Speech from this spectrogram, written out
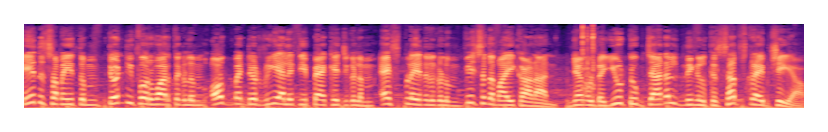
ഏത് സമയത്തും ട്വന്റി ഫോർ വാർത്തകളും ഓഗ്മെന്റഡ് റിയാലിറ്റി പാക്കേജുകളും എക്സ്പ്ലെയിനറുകളും വിശദമായി കാണാൻ ഞങ്ങളുടെ യൂട്യൂബ് ചാനൽ നിങ്ങൾക്ക് സബ്സ്ക്രൈബ് ചെയ്യാം.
